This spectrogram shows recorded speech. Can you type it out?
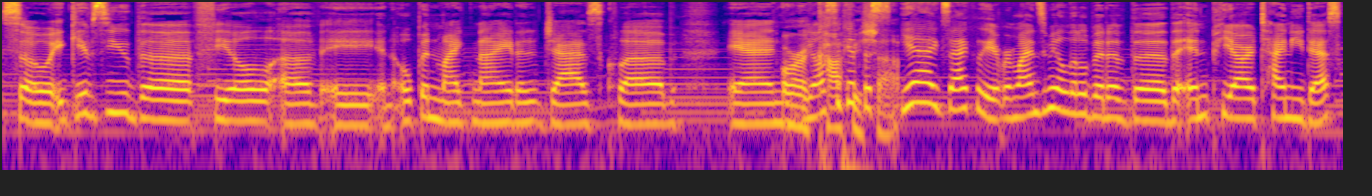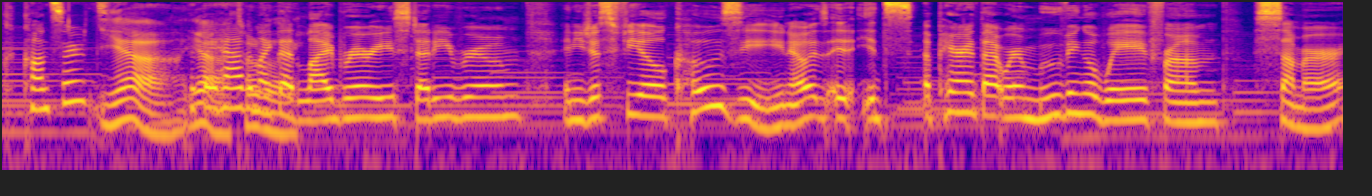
So it gives you the feel of a an open mic night at a jazz club, and Or you also get this. shop. Yeah, exactly. It reminds me a little bit of the the NPR Tiny Desk concerts Yeah, that yeah, they have in like that library study room, and you just feel cozy. You know, it's, it, it's apparent that we're moving away from summer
